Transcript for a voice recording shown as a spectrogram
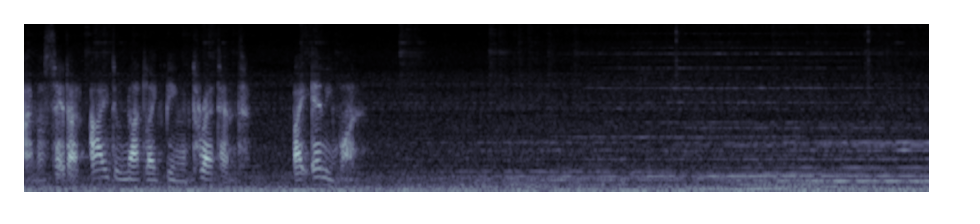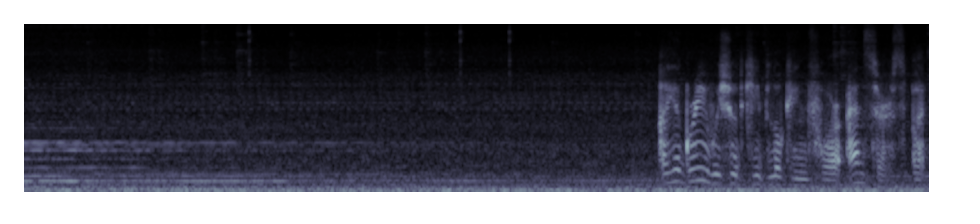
I must say that I do not like being threatened by anyone. I agree we should keep looking for answers, but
